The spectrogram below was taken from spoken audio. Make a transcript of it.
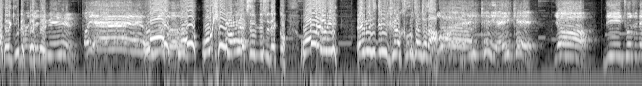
아, 내 여기를. 집임 어예 오, 오, 오케이 음료수 음료수 내 거. 와 여기 에너지들이 그런 구구상자다. 와 AK AK 야네 조준에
